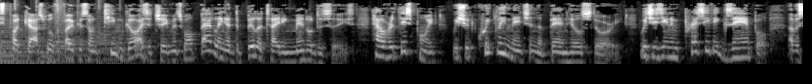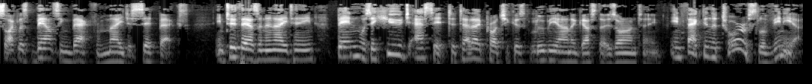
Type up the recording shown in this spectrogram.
This podcast will focus on Tim Guy's achievements while battling a debilitating mental disease. However, at this point, we should quickly mention the Ben Hill story, which is an impressive example of a cyclist bouncing back from major setbacks. In 2018, Ben was a huge asset to Tadej Pogacar's Ljubljana Gusto Xaurum team. In fact, in the Tour of Slovenia,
